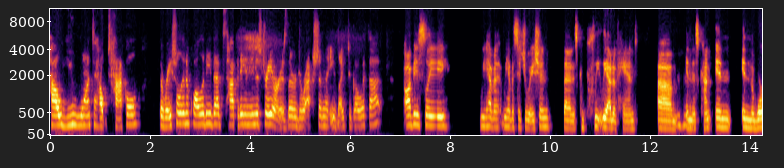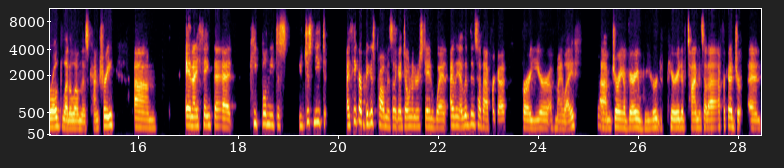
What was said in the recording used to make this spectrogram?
how you want to help tackle the racial inequality that's happening in the industry or is there a direction that you'd like to go with that obviously we have a we have a situation that is completely out of hand um, mm-hmm. in this con- in in the world let alone this country um, and i think that people need to you just need to i think our biggest problem is like i don't understand when i mean i lived in south africa for a year of my life mm-hmm. um, during a very weird period of time in south africa and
